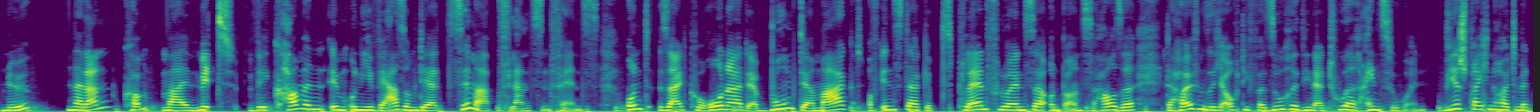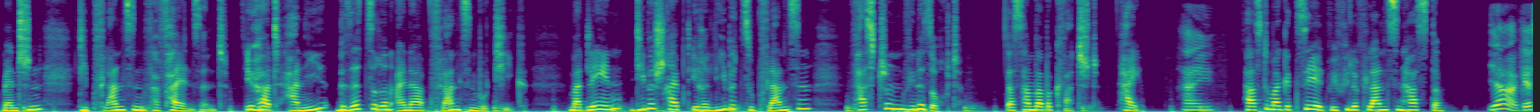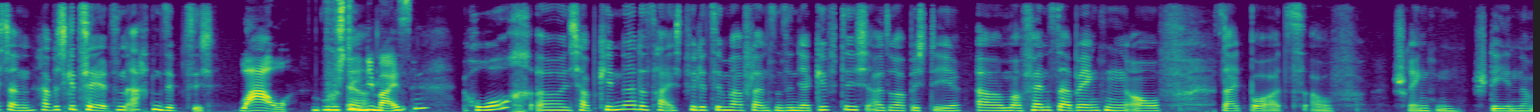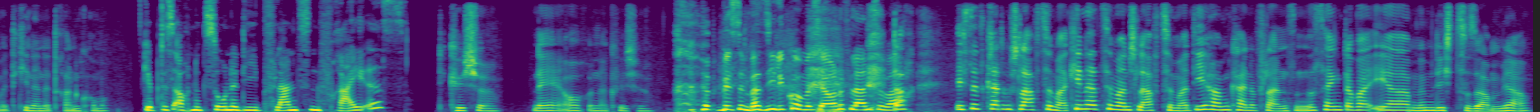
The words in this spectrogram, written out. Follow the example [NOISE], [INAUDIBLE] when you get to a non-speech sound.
Nö? Na dann kommt mal mit. Willkommen im Universum der Zimmerpflanzenfans. Und seit Corona, der boomt der Markt. Auf Insta gibt's Planfluencer und bei uns zu Hause, da häufen sich auch die Versuche, die Natur reinzuholen. Wir sprechen heute mit Menschen, die Pflanzen verfallen sind. Ihr hört Hanni, Besitzerin einer Pflanzenboutique. Madeleine, die beschreibt ihre Liebe zu Pflanzen fast schon wie eine Sucht. Das haben wir bequatscht. Hi. Hi. Hast du mal gezählt, wie viele Pflanzen hast du? Ja, gestern habe ich gezählt, es sind 78. Wow. Wo stehen Ja. die meisten? Hoch, äh, ich habe Kinder, das heißt, viele Zimmerpflanzen sind ja giftig, also habe ich die ähm, auf Fensterbänken, auf Sideboards, auf Schränken stehen, damit Kinder nicht drankommen. Gibt es auch eine Zone, die pflanzenfrei ist? Die Küche. Nee, auch in der Küche. [LAUGHS] Bisschen Basilikum ist ja auch eine Pflanze, wa? Doch, ich sitze gerade im Schlafzimmer. Kinderzimmer und Schlafzimmer, die haben keine Pflanzen. Das hängt aber eher mit dem Licht zusammen, ja.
